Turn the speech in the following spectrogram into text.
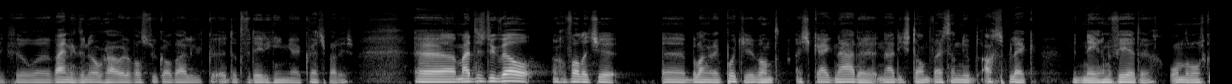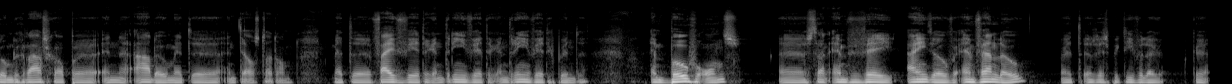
Ik eh, weinig de nul gehouden. Dat was natuurlijk al duidelijk dat de verdediging kwetsbaar is. Maar het is natuurlijk wel een gevalletje belangrijk potje. Want als je kijkt naar, de, naar die stand, wij staan nu op de achtste plek met 49. Onder ons komen de Graafschappen en eh, ADO met, eh, en Telstar dan met eh 45 en 43 en 43 punten. En boven ons eh, staan MVV, Eindhoven en Venlo met een respectievelijke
